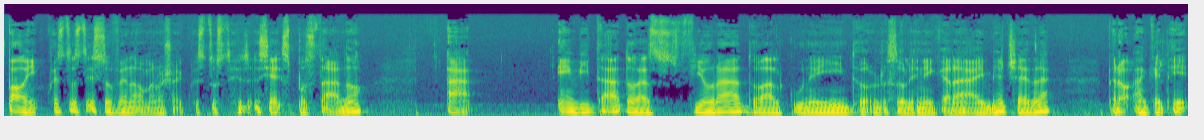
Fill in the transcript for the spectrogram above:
Poi questo stesso fenomeno, cioè questo stesso, si è spostato a invitato, ha sfiorato alcune idole nei Caraibi, eccetera, però anche lì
